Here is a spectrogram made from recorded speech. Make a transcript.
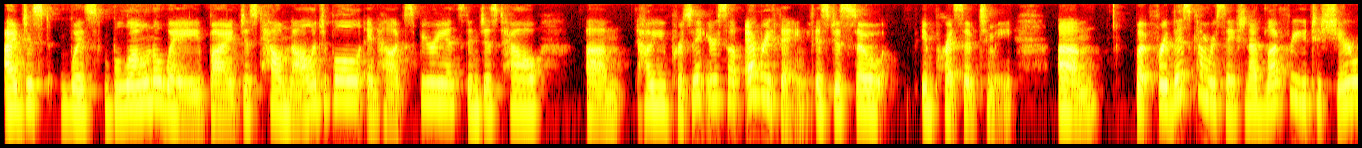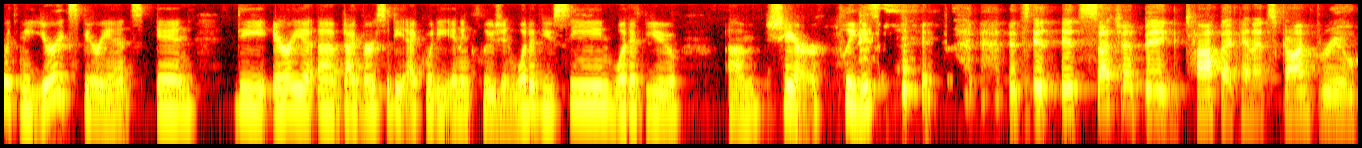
I just was blown away by just how knowledgeable and how experienced and just how um, how you present yourself. Everything is just so impressive to me. Um, but for this conversation, I'd love for you to share with me your experience in the area of diversity, equity, and inclusion. What have you seen? What have you um, share, please? It's it, it's such a big topic, and it's gone through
